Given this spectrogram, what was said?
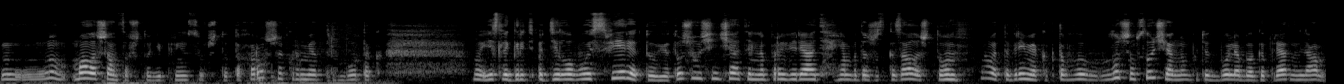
Ну, мало шансов, что они принесут что-то хорошее, кроме отработок. Но если говорить о деловой сфере, то ее тоже очень тщательно проверять. Я бы даже сказала, что ну, это время как-то в, в лучшем случае оно будет более благоприятно для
